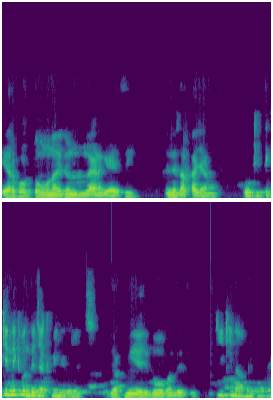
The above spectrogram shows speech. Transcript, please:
에ਅਰਪੋਰਟ ਤੋਂ ਹੁਣ ਇਹਨੂੰ ਲੈਣ ਗਏ ਸੀ। ਇਹਨੇ ਦਾਖਾ ਜਾਣਾ। ਓਕੇ ਤੇ ਕਿੰਨੇ ਕੁ ਬੰਦੇ ਜ਼ਖਮੀ ਨੇ ਉਹਦੇ ਵਿੱਚ? ਜ਼ਖਮੀ ਇਹ ਦੋ ਬੰਦੇ ਸੀ। ਕੀ ਕੀ ਨਾਮ ਨੇ ਉਹਦੇ?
